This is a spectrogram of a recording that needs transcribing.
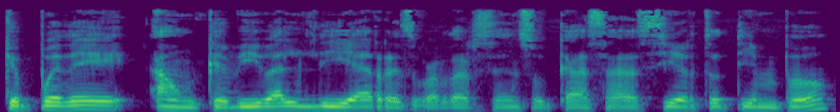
que puede, aunque viva al día, resguardarse en su casa cierto tiempo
